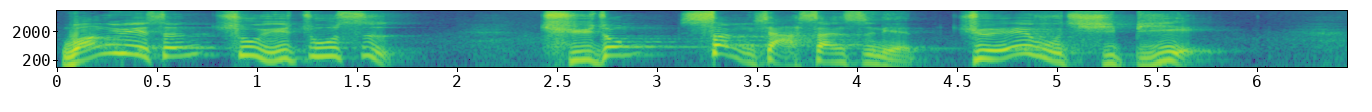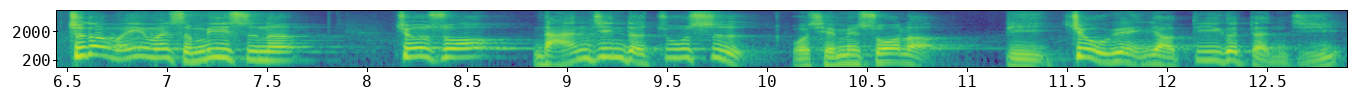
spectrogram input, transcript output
王月生出于朱氏，曲中上下三十年，绝无其比也。”这段文言文什么意思呢？就是说南京的朱氏，我前面说了。比旧院要低一个等级，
